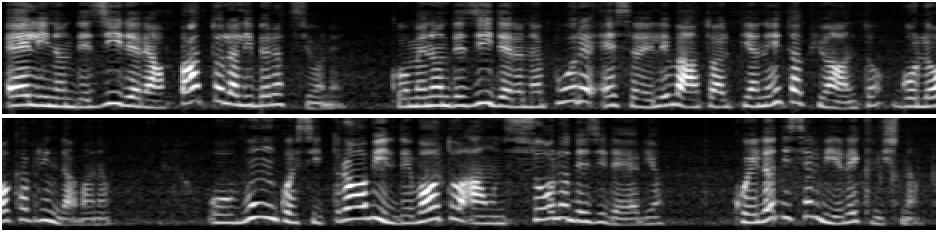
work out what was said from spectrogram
Egli non desidera affatto la liberazione, come non desidera neppure essere elevato al pianeta più alto, Goloka Vrindavana. Ovunque si trovi il devoto ha un solo desiderio, quello di servire Krishna.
